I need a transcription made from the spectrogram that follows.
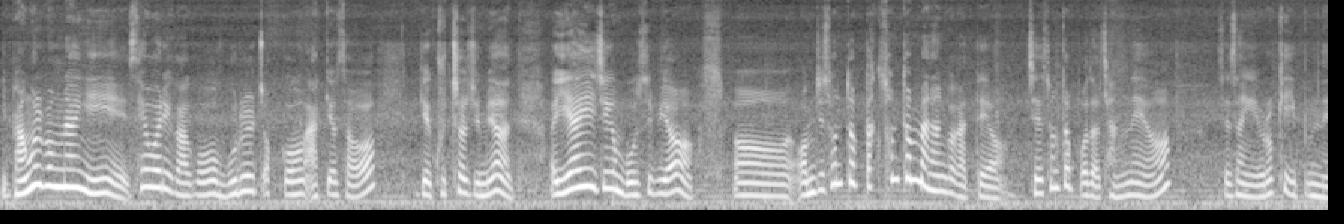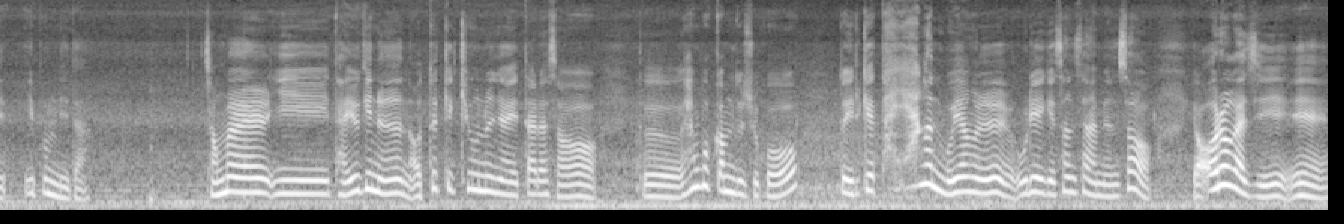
이 방울복랑이 세월이 가고 물을 조금 아껴서 이렇게 굳혀주면 어, 이 아이 지금 모습이요. 어, 엄지 손톱 딱 손톱만 한 것 같아요. 제 손톱보다 작네요. 세상에 이렇게 이쁘네, 이쁩니다. 정말 이 다육이는 어떻게 키우느냐에 따라서 그 행복감도 주고 또 이렇게 다양한 모양을 우리에게 선사하면서 여러 가지 예,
